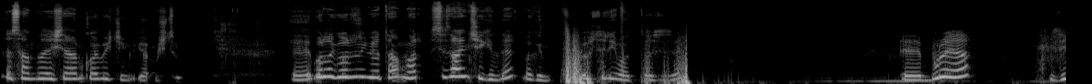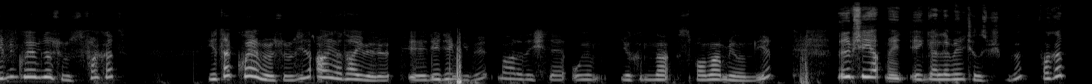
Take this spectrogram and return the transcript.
Buraya sandığa eşyalarımı koymak için yapmıştım. Ee, burada gördüğünüz gibi yatağım var. Siz aynı şekilde bakın göstereyim hatta size. Ee, buraya zemin koyabiliyorsunuz. Fakat yatak koyamıyorsunuz. Yine aynı hatayı veriyor. Ee, dediğim gibi mağarada işte oyun yakında spawnlanmayalım diye. Böyle bir şey yapmayı engellemeye çalışmış bunu. Fakat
